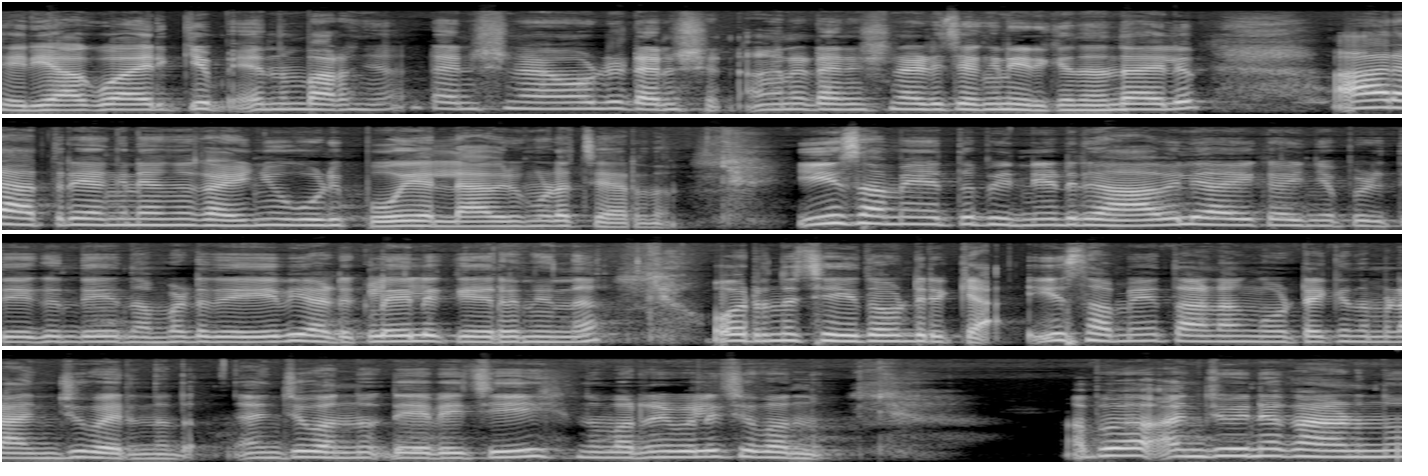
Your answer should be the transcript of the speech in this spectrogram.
ശരിയാകുമായിരിക്കും എന്നും പറഞ്ഞ് ടെൻഷനോട് ടെൻഷൻ അങ്ങനെ ടെൻഷൻ അടിച്ച് അങ്ങനെ ഇരിക്കുന്നു? എന്തായാലും ആ രാത്രി അങ്ങനെ അങ്ങ് കഴിഞ്ഞുകൂടി പോയി എല്ലാവരും കൂടെ ചേർന്ന്. ഈ സമയത്ത് പിന്നീട് രാവിലെ ആയി കഴിഞ്ഞപ്പോഴത്തേക്കും ദേ നമ്മുടെ ദേവി അടുക്കളയിൽ കയറി നിന്ന് ഓരോന്ന് ചെയ്തുകൊണ്ടിരിക്കുക ഈ സമയത്താണ് അങ്ങോട്ടേക്ക് നമ്മുടെ അഞ്ചു വരുന്നത്. അഞ്ചു വന്നു ദേവേച്ചി എന്ന് പറഞ്ഞ് വിളിച്ചു വന്നു. അപ്പോൾ അഞ്ജുവിനെ കാണുന്നു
